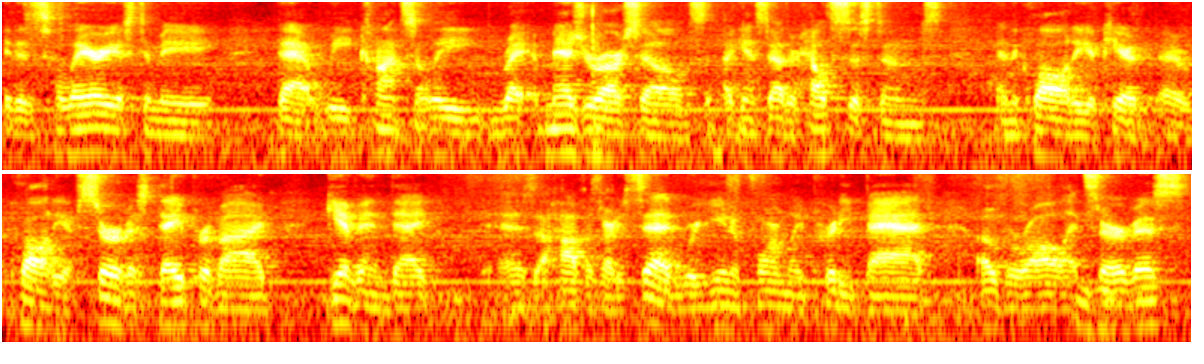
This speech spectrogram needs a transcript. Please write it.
it is hilarious to me that we constantly ra- measure ourselves against other health systems and the quality of care, uh, quality of service they provide. Given that, as Ahava has already said, we're uniformly pretty bad overall at service,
